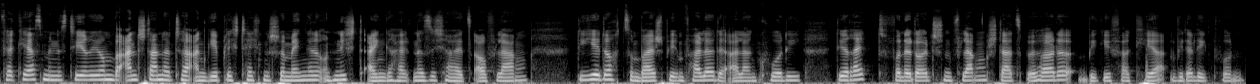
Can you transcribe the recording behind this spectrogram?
Verkehrsministerium beanstandete angeblich technische Mängel und nicht eingehaltene Sicherheitsauflagen, die jedoch zum Beispiel im Falle der Alan Kurdi direkt von der deutschen Flaggenstaatsbehörde BG Verkehr widerlegt wurden.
